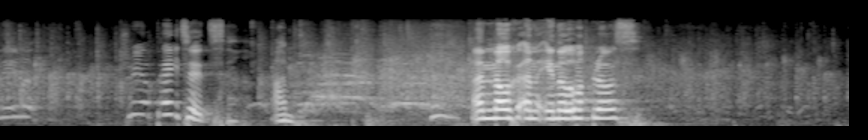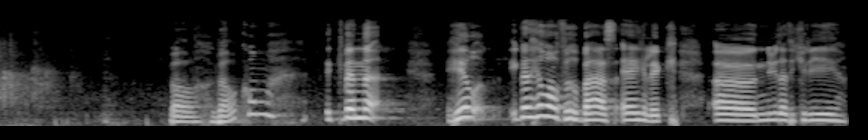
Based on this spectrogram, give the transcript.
Dames en heren, Triopated. Um, en nog een enorm applaus. Wel, welkom. Ik ben, eh, heel, ik ben helemaal verbaasd eigenlijk, uh, nu dat ik jullie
